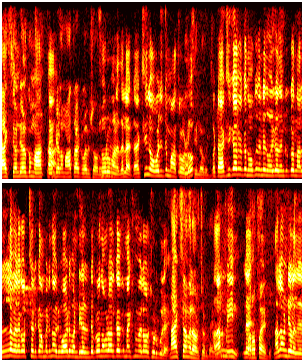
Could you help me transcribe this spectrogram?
ടാക്സി വണ്ടികൾക്കും മാത്രമായിട്ടുള്ള ഒരു ഷോറൂം ആണ്. ഇതല്ലേ ടാക്സി ലോ ബഡ്ജറ്റ് മാത്രമേ ഉള്ളൂ. അപ്പോൾ ടാക്സിക്കാർക്കൊക്കെ നോക്കുന്നുണ്ടെങ്കിൽ നോക്കുക നിങ്ങൾക്ക് നല്ല വില കുറച്ച് എടുക്കാൻ പറ്റുന്ന ഒരുപാട് വണ്ടികളുണ്ട്. ഇപ്പോൾ നമ്മുടെ ആൾക്കാർക്ക് മാക്സിമം വില കുറച്ച് കൊടുക്കൂലേ? മാക്സിമം വില കുറച്ച് കൊടുക്കുക അതാണ് മെയിൻ അല്ലേ? ഉറപ്പായിട്ടും. നല്ല വണ്ടികളല്ലേ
